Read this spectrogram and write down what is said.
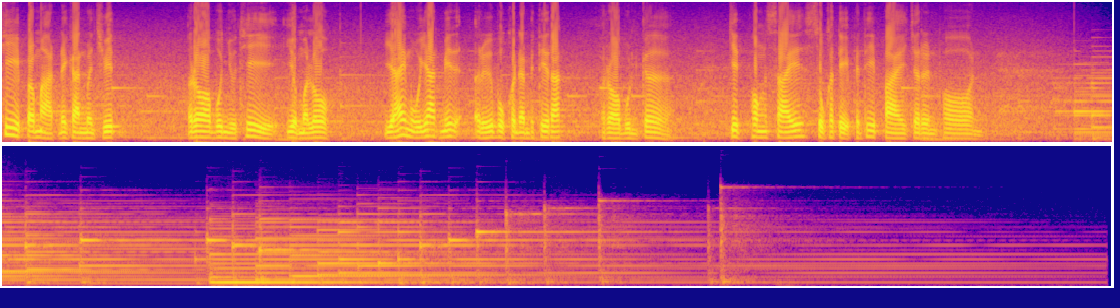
ที่ประมาทในการเมืองชีวิต รอบุญอยู่ที่ยมโลก อย่าให้หมู่ญาติมิตร หรือบุคคลอันเป็นที่รักรอบุญเกอ้อจิตพองใสสุขติเป็นที่ไปเจริญพร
